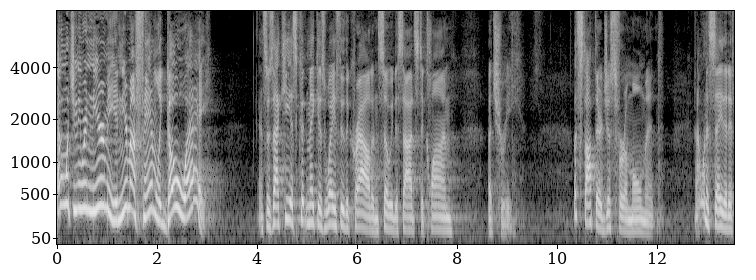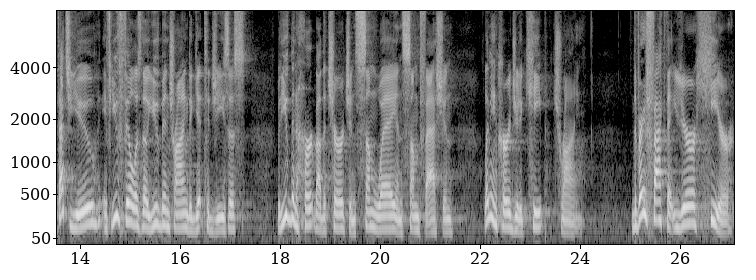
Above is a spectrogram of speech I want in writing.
I don't want you anywhere near me and near my family. Go away. And so Zacchaeus couldn't make his way through the crowd, and so he decides to climb a tree. Let's stop there just for a moment. And I want to say that if that's you, if you feel as though you've been trying to get to Jesus, but you've been hurt by the church in some way, in some fashion, let me encourage you to keep trying. The very fact that you're here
